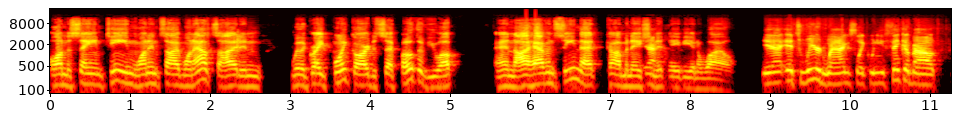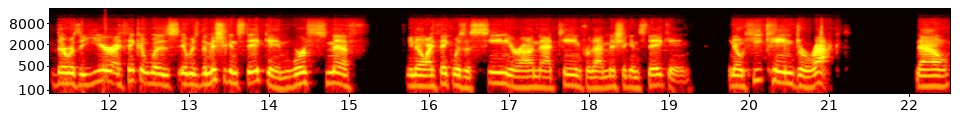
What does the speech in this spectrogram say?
on the same team, one inside, one outside, and with a great point guard to set both of you up. And I haven't seen that combination yeah. at Navy in a while. Yeah, it's weird, Wags. Like when you think about, there was a year. I think it was it was the Michigan State game. Worth Smith, you know, I think was a senior on that team for that Michigan State game. You know, he came direct. Now,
